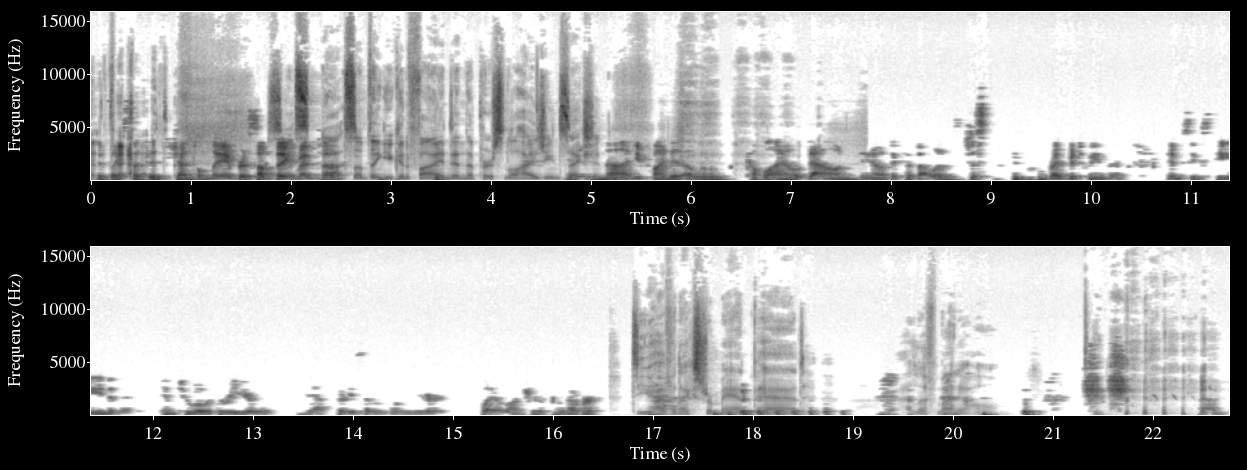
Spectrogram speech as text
It's like such a gentle name for something it's meant not to. something you can find in the personal hygiene section. not. You find it a little couple aisles down. You know the Cabela's, just right between the M16 and the M203 or the yeah 37 millimeter flare launcher or whatever. Do you have an extra man pad? I left mine at home. Um,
